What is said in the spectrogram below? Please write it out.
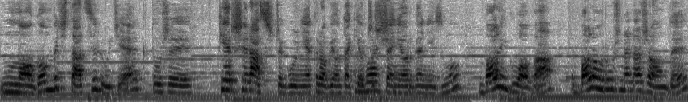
mogą być tacy ludzie, którzy pierwszy raz szczególnie jak robią takie No właśnie. oczyszczenie organizmu, boli głowa, bolą różne narządy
